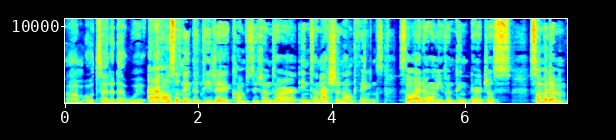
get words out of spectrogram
Um outside of that we, we And I have- also think the DJ competitions are international things. So I don't even think they're just some of them.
